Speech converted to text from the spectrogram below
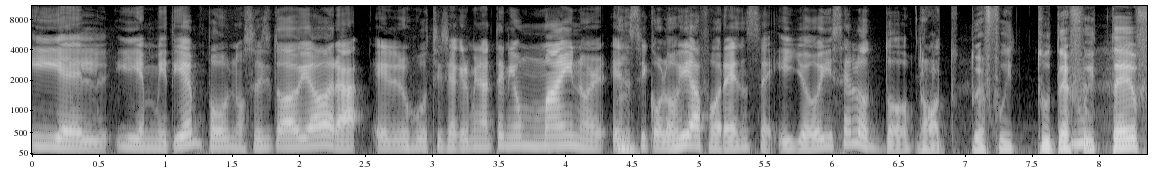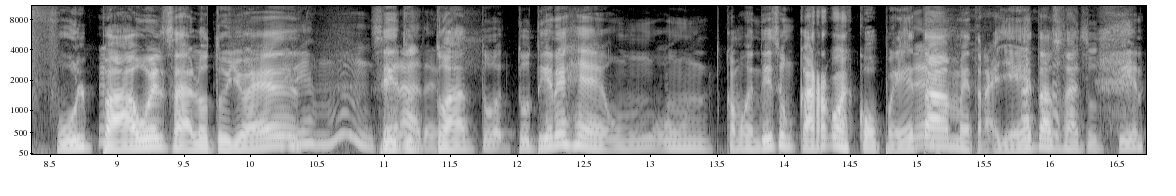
Y, el, y en mi tiempo, no sé si todavía ahora, el justicia criminal tenía un minor en mm. psicología forense. Y yo hice los dos. No, tú, te, fuiste, tú te fuiste full power. o sea, lo tuyo es... Mm, sí, tú, tú, tienes eh, un, un, como quien dice, un carro con escopeta, metralletas. o sea, tú, tienes,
